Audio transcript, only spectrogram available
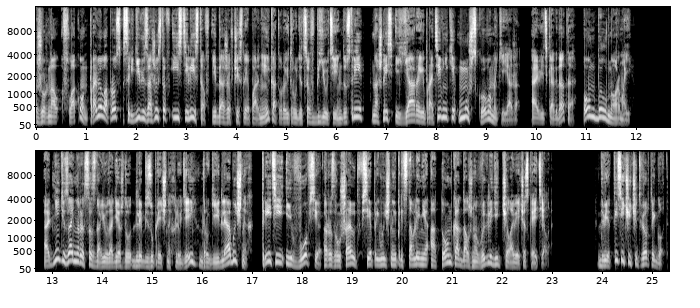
Журнал «Флакон» провел опрос среди визажистов и стилистов, и даже в числе парней, которые трудятся в бьюти-индустрии, нашлись ярые противники мужского макияжа. А ведь когда-то он был нормой. Одни дизайнеры создают одежду для безупречных людей, другие для обычных. Третьи и вовсе разрушают все привычные представления о том, как должно выглядеть человеческое тело. 2004 год.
